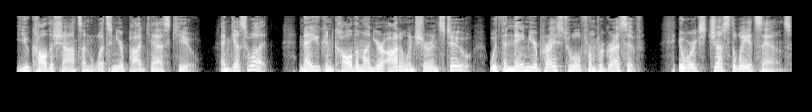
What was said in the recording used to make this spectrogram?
you call the shots on what's in your podcast queue. And guess what? Now you can call them on your auto insurance too with the Name Your Price tool from Progressive. It works just the way it sounds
